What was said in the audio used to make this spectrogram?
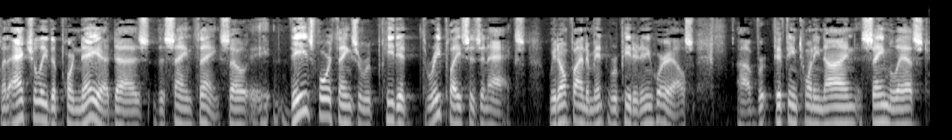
But actually the porneia does the same thing. So these four things are repeated three places in Acts. We don't find them repeated anywhere else. Uh, 1529, same list.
